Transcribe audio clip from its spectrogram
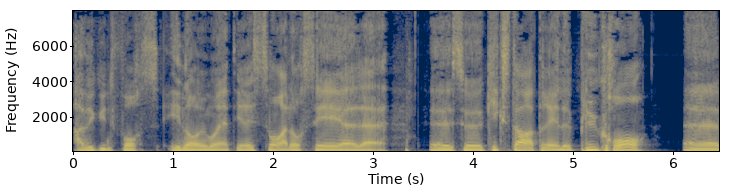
avec une force énormément intéressante. Alors c'est euh, euh, ce Kickstarter est le plus grand euh,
